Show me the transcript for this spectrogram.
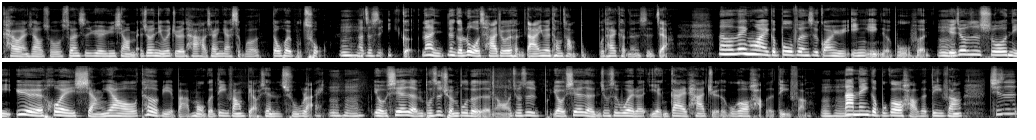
开玩笑说，算是月晕小美，就是你会觉得他好像应该什么都会不错。嗯，那这是一个，那你那个落差就会很大，因为通常不不太可能是这样。那另外一个部分是关于阴影的部分，嗯、也就是说，你越会想要特别把某个地方表现得出来。嗯哼，有些人不是全部的人哦，就是有些人就是为了掩盖他觉得不够好的地方。嗯哼，那那个不够好的地方，其实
